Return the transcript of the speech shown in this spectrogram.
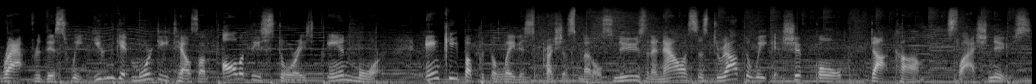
wrap for this week. You can get more details on all of these stories and more, and keep up with the latest precious metals news and analysis throughout the week at schiffgold.com/news.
